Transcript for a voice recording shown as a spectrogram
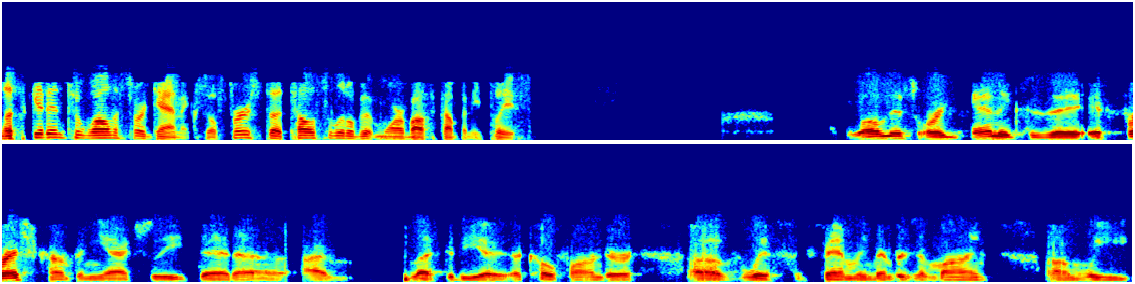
let's get into Wellness Organic. So, first, uh, tell us a little bit more about the company, please. Wellness Organics is a, a fresh company actually that uh, I'm blessed to be a, a co-founder of with family members of mine. Um, we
